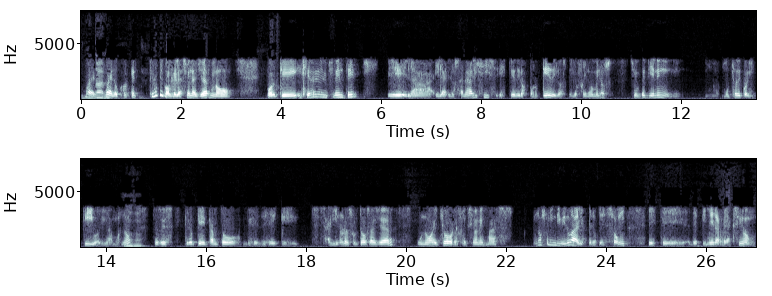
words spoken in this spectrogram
Bueno, bueno, eh, creo que con relación a ayer no, porque en general en el frente eh, la, la, los análisis este, de los por qué de los, de los fenómenos siempre tienen mucho de colectivo, digamos, ¿no? Entonces, creo que tanto desde, desde que salieron los resultados ayer, uno ha hecho reflexiones más, no son individuales, pero que son este, de primera reacción.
